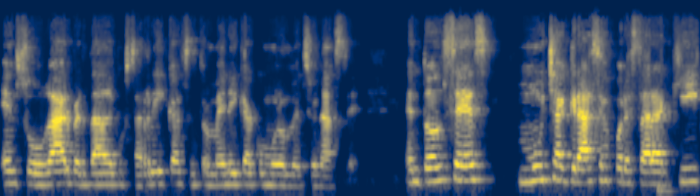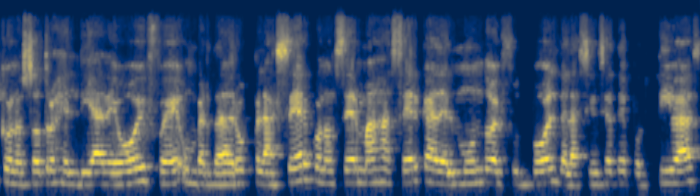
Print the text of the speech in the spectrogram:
en su hogar, ¿verdad? De Costa Rica, en Centroamérica, como lo mencionaste. Entonces, Muchas gracias por estar aquí con nosotros el día de hoy. Fue un verdadero placer conocer más acerca del mundo del fútbol, de las ciencias deportivas,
